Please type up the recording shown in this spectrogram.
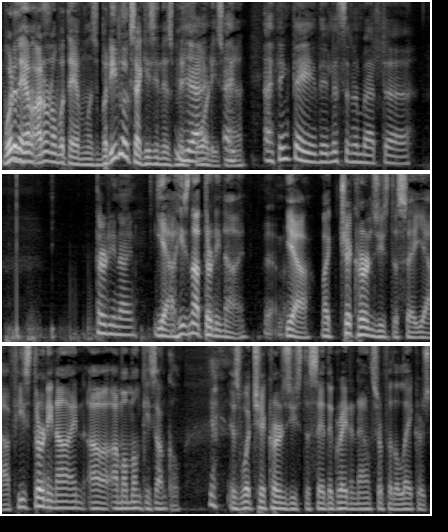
what do they have? I don't know what they have him listed, but he looks like he's in his mid 40s, I, man. I think they they listed him at uh, 39. Yeah, he's not 39. Yeah. No. Yeah, like Chick Hearns used to say, yeah, if he's 39, uh, I'm a monkey's uncle. Yeah. Is what Chick Hearns used to say, the great announcer for the Lakers.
